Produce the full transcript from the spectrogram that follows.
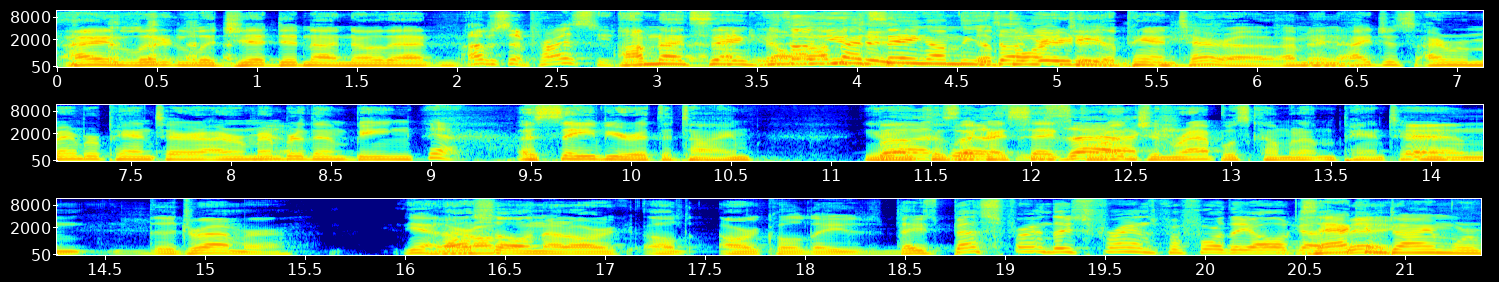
circle. I literally legit did not know that. I'm surprised you. Didn't I'm not that. Saying did. no, I'm not saying I'm the It's authority of Pantera. I mean, Yeah. I just I remember Pantera. I remember them being Yeah. a savior at the time. You know, because like I said, Zakk grunge and rap was coming up, in Pantera. and the drummer. Yeah, And they're also all, in that arc- article, they they's best friend, they's friends before they all got Zakk big. and Dime were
